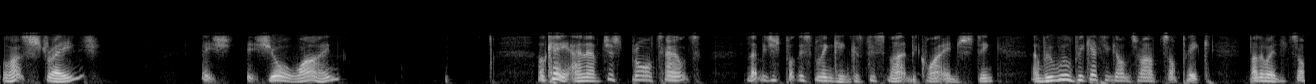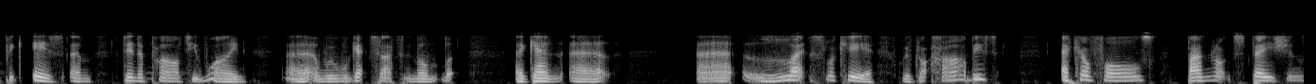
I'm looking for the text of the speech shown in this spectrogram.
Well, that's strange. It's it's your wine. Okay, and I've just brought out let me just put this link in because this might be quite interesting. And we will be getting on to our topic. By the way, the topic is um, dinner party wine, uh, and we will get to that in a moment. But again, uh, uh, let's look here. We've got Hardy's, Echo Falls, Banrock Station,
